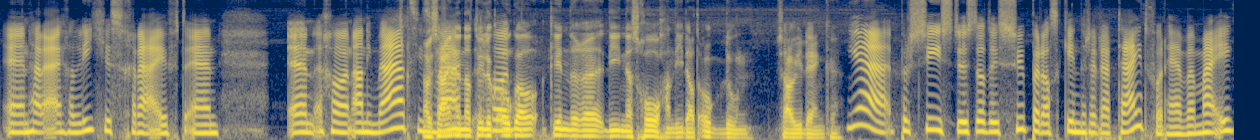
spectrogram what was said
En haar eigen liedjes schrijft. En, en gewoon animaties Nou zijn er maakt. natuurlijk Gewoon- ook wel kinderen die naar school gaan die dat ook doen, zou je denken. Ja, precies. Dus dat is super als kinderen daar tijd voor hebben. Maar ik,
